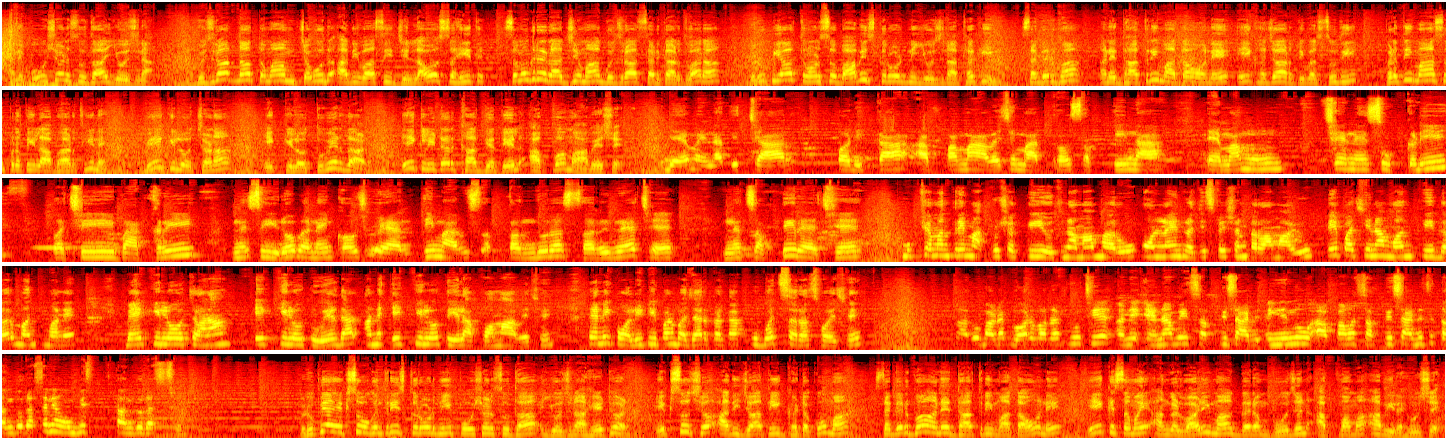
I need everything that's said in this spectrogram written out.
અને પોષણ સુધા યોજના. ગુજરાતના તમામ ચૌદ આદિવાસી જિલ્લાઓ સહિત સમગ્ર રાજ્યમાં ગુજરાત સરકાર દ્વારા રૂપિયા ત્રણસો બાવીસ કરોડની યોજના થકી સગર્ભા અને ધાત્રી માતાઓને એક હજાર દિવસ સુધી પ્રતિમાસ પ્રતિ લાભાર્થીને બે કિલો ચણા, એક કિલો તુવેર દાળ એક લીટર ખાદ્ય તેલ આપવામાં આવે છે. બે મહિનાથી ચાર પડીકા આપવામાં આવે છે માત્ર શક્તિના. એમાં હું છે ને સુકડી પછી ભાખરી ને શીરો બનાવીને ખાઉં છું. એનાથી મારું તંદુરસ્ત શરીર રહે છે ને શક્તિ રહે છે. મુખ્યમંત્રી માતૃશક્તિ યોજનામાં મારું ઓનલાઈન રજીસ્ટ્રેશન કરવામાં આવ્યું. તે પછીના મંથથી દર મંથ મને બે કિલો ચણા એક કિલો તુવેર દાળ અને એક કિલો તેલ આપવામાં આવે છે. તેની ક્વોલિટી પણ બજાર કરતાં ખૂબ જ સરસ હોય છે. મારું બાળક દોઢ વર્ષનું છે અને એના બી શક્તિશાળી અહીંયાનું આપવામાં શક્તિશાળી છે, તંદુરસ્ત અને હું બી તંદુરસ્ત છું. રૂપિયા એકસો ઓગણત્રીસ કરોડની પોષણ સુધા યોજના હેઠળ એકસો છ આદિજાતિ ઘટકોમાં સગર્ભા અને ધાત્રી માતાઓને એક સમય આંગણવાડીમાં ગરમ ભોજન આપવામાં આવી રહ્યું છે.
